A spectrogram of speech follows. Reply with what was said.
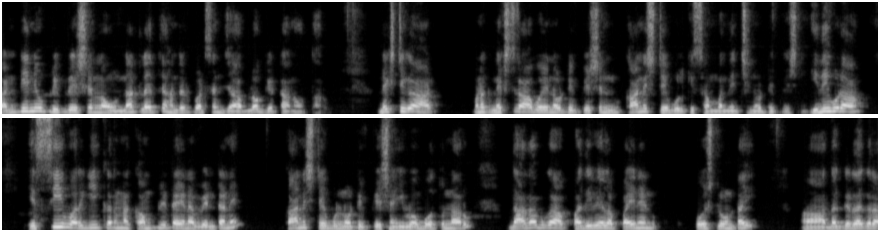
కంటిన్యూ ప్రిపరేషన్లో ఉన్నట్లయితే హండ్రెడ్ పర్సెంట్ జాబ్లో గెట్ ఆన్ అవుతారు. నెక్స్ట్ ఇక మనకు నెక్స్ట్ రాబోయే నోటిఫికేషన్ కానిస్టేబుల్కి సంబంధించి నోటిఫికేషన్ ఇది కూడా ఎస్సీ వర్గీకరణ కంప్లీట్ అయిన వెంటనే కానిస్టేబుల్ నోటిఫికేషన్ ఇవ్వబోతున్నారు. దాదాపుగా పదివేల పైన పోస్టులు ఉంటాయి. దగ్గర దగ్గర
